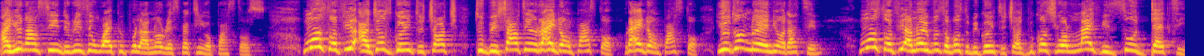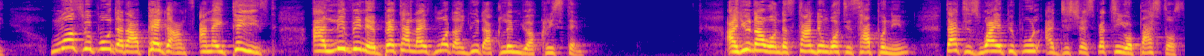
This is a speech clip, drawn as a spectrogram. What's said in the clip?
Are you now seeing the reason why people are not respecting your pastors? Most of you are just going to church to be shouting, Ride on, pastor, ride on, pastor. You don't know any other thing. Most of you are not even supposed to be going to church because your life is so dirty. Most people that are pagans and atheists are living a better life more than you that claim you are Christian. Are you now understanding what is happening? That is why people are disrespecting your pastors.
